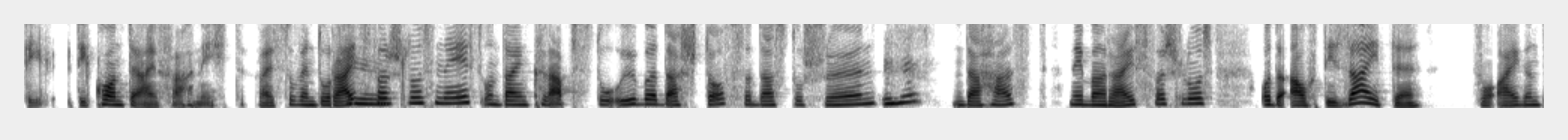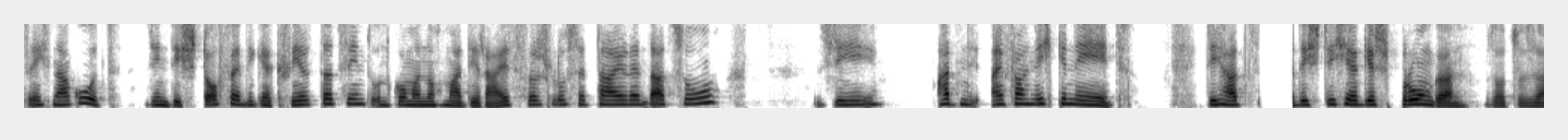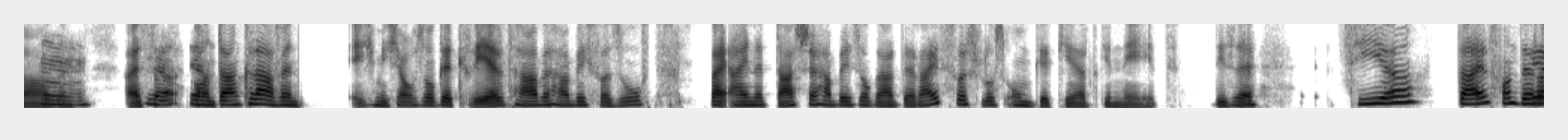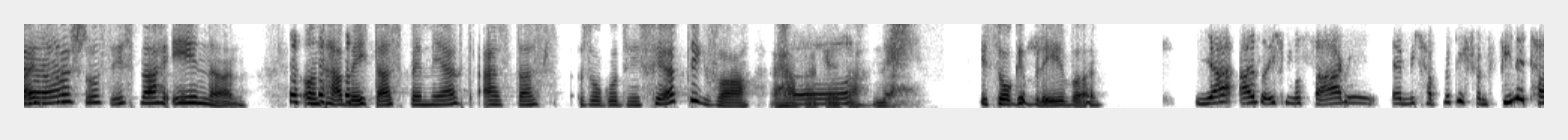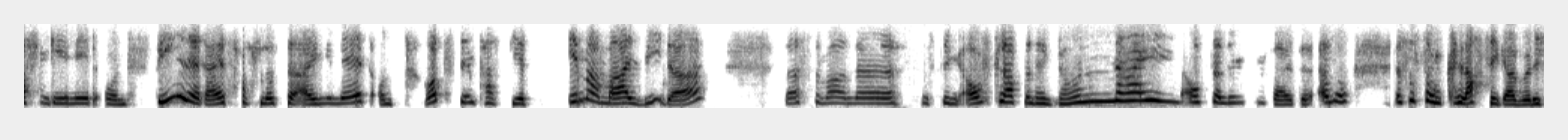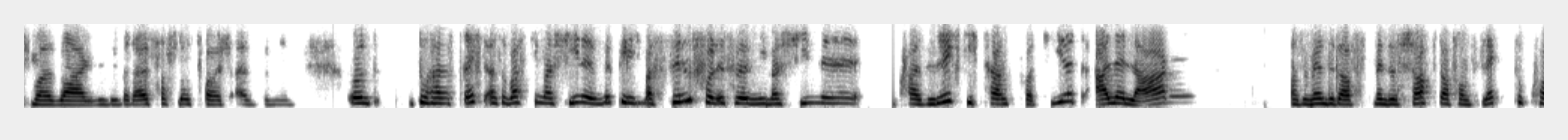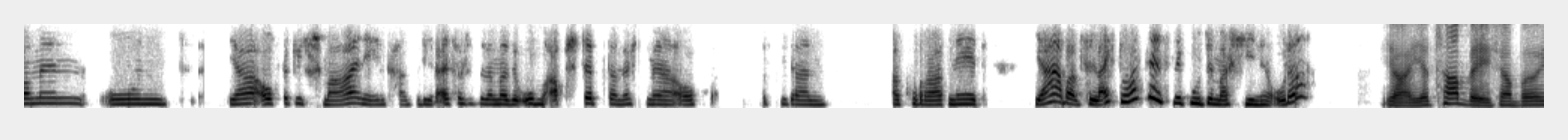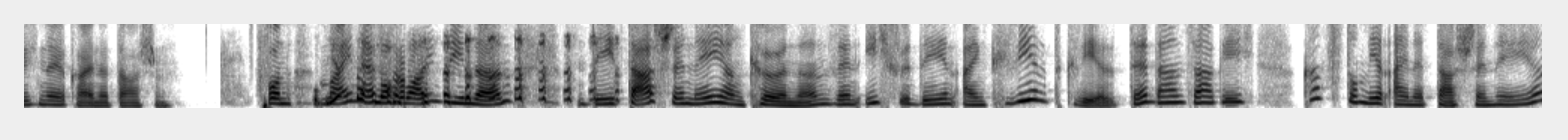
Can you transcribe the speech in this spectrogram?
die, die konnte einfach nicht. Weißt du, wenn du. Reißverschluss mhm. nähst und dann klappst du über das Stoff, sodass du schön mhm. da hast, neben Reißverschluss oder auch die Seite, wo eigentlich, na gut, sind die Stoffe, die gequiltert sind und kommen nochmal die Reißverschlussteile dazu. Sie hat einfach nicht genäht. Die hat die Stiche gesprungen, sozusagen. Mhm. Weißt du? Ja. Und dann klar, wenn ich mich auch so gequält habe, habe ich versucht, bei einer Tasche habe ich sogar den Reißverschluss umgekehrt genäht. Diese Zierteil von der ja. Reißverschluss ist nach innen. Und habe ich das bemerkt, als das so gut wie fertig war. Habe oh. gedacht, nee, ist so geblieben. Ja, also ich muss sagen, ähm, ich habe wirklich schon viele Taschen genäht und viele Reißverschlüsse eingenäht und trotzdem passiert immer mal wieder, dass man äh, das Ding aufklappt und denkt, oh nein, auf der linken Seite. Also es ist so ein Klassiker, würde ich mal sagen, den Reißverschluss falsch einzunehmen. Und du hast recht, also was die Maschine wirklich, was sinnvoll ist, wenn die Maschine quasi richtig transportiert, alle Lagen, also wenn sie da, wenn sie es schafft, da vom Fleck zu kommen und ja, auch wirklich schmal nähen kann. So die Reißverschlüsse, wenn man sie oben absteppt, dann möchte man ja auch, dass sie dann akkurat näht. Ja, aber vielleicht, du hast ja jetzt eine gute Maschine, oder? Ja, jetzt habe ich, aber ich nähe keine Taschen. Von meinen Freundinnen, die Tasche nähen können, wenn ich für den ein Quilt quälte, dann sage ich, kannst du mir eine Tasche nähen?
